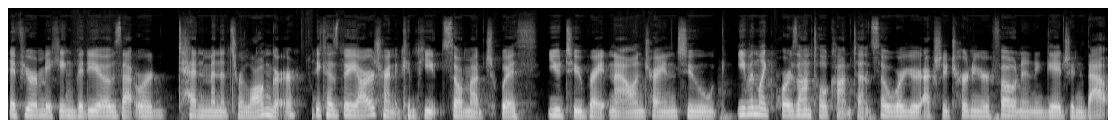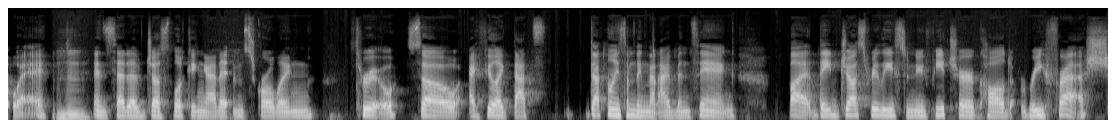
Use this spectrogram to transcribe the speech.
if you were making videos that were 10 minutes or longer because they are trying to compete so much with YouTube right now and trying to even like horizontal content. So, where you're actually turning your phone and engaging that way mm-hmm. instead of just looking at it and scrolling through. So, I feel like that's definitely something that I've been seeing. But they just released a new feature called Refresh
